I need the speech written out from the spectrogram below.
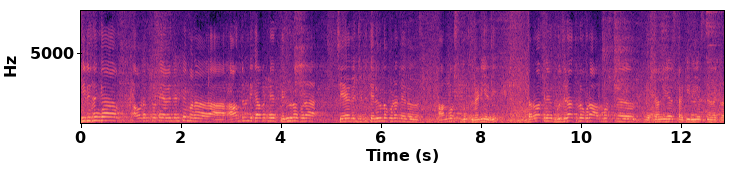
ఈ విధంగా అవడంతో ఏమైందంటే మన ఆంధ్రుడిని కాబట్టి నేను తెలుగులో కూడా చేయాలని చెప్పి తెలుగులో కూడా నేను ఆల్మోస్ట్ బుక్ రెడీ అది. తర్వాత నేను గుజరాత్లో కూడా almost ten years thirteen years నేను అక్కడ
